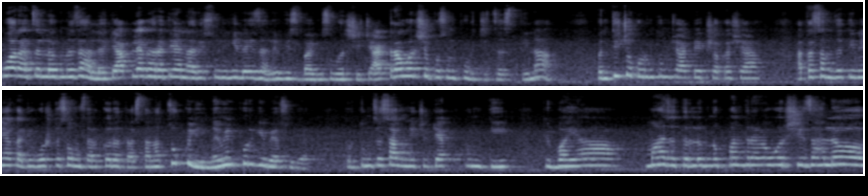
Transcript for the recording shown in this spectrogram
पोराचं लग्न झालं की आपल्या घरात येणारी सून ही लय झाली वीस बावीस वर्षीची. अठरा वर्षापासून पुढचीच असती ना. पण तिच्याकडून तुमच्या अपेक्षा कशा? आता समजा तिने एखादी गोष्ट संसार करत असताना चुकली नवीन पोरगी बी असू द्या. तर तुमचं सांगण्याची टॅक कोणती? की बया माझं तर लग्न पंधराव्या वर्षी झालं.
